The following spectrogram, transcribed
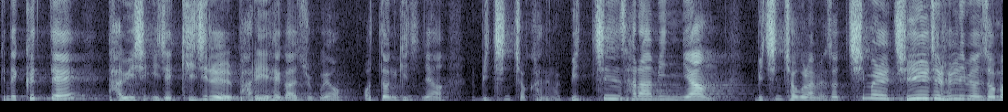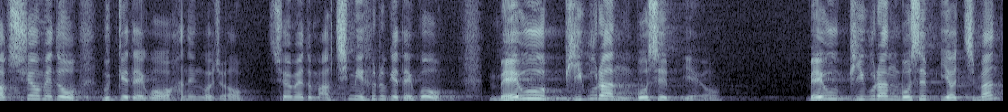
근데 그때 다윗이 이제 기지를 발휘해 가지고요. 어떤 기지냐? 미친 척 하는 거예요. 미친 사람인 양 미친 척을 하면서 침을 질질 흘리면서 막 수염에도 묻게 되고 하는 거죠. 수염에도 막 침이 흐르게 되고 매우 비굴한 모습이에요. 매우 비굴한 모습이었지만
